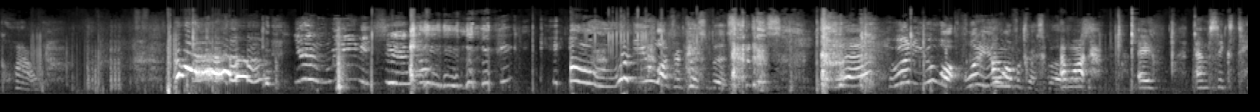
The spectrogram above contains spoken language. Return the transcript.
Clown. You're mean, Santa. oh, what do you want for Christmas? yeah? What do you want? What do you Um, want for Christmas? I want a M16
